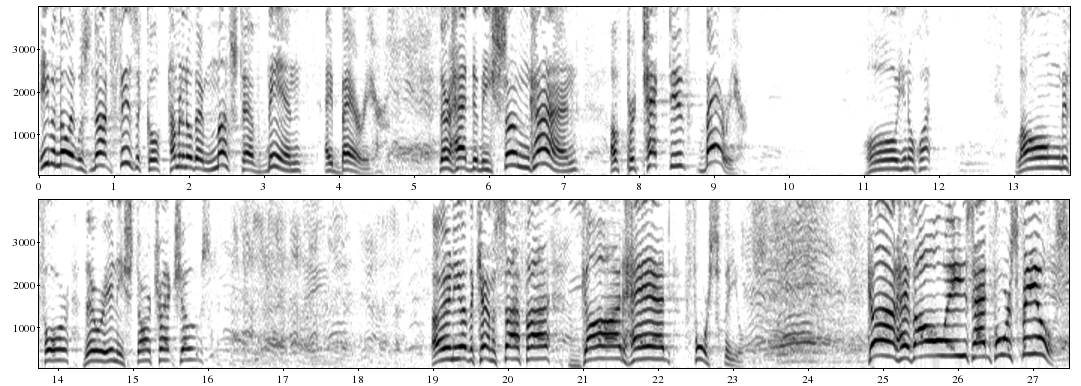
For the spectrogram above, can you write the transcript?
Even though it was not physical, how many know there must have been a barrier? There had to be some kind of protective barrier. Oh, you know what? Long before there were any Star Trek shows or any other kind of sci fi, God had force fields. God has always had force fields.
